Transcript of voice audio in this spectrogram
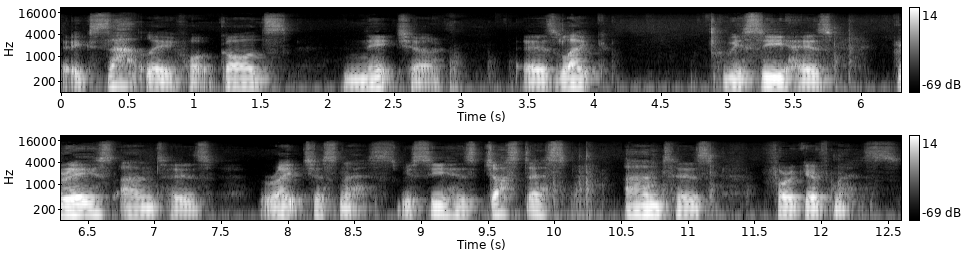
Exactly what God's nature is like. We see his grace and his righteousness. We see his justice and his forgiveness.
